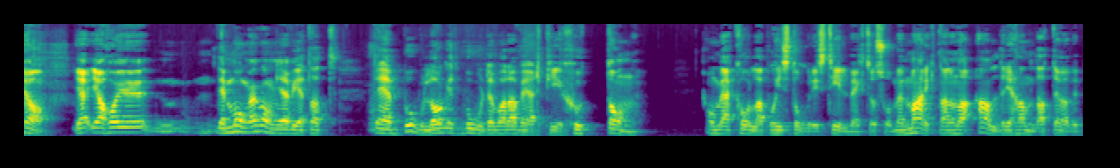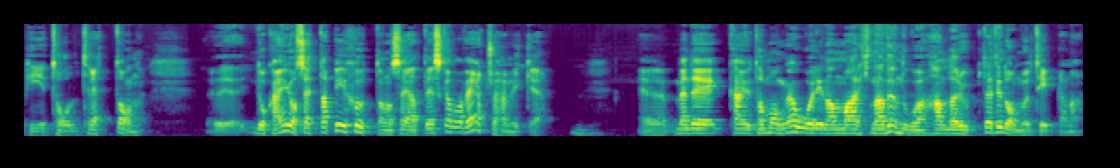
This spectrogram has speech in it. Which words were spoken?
Ja, jag, jag har ju... Det är många gånger jag vet att det här bolaget borde vara värt P17. Om jag kollar på historisk tillväxt och så. Men marknaden har aldrig handlat över P12-13. Eh, då kan jag sätta P17 och säga att det ska vara värt så här mycket. Mm. Eh, men det kan ju ta många år innan marknaden då handlar upp det till de multiplarna.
